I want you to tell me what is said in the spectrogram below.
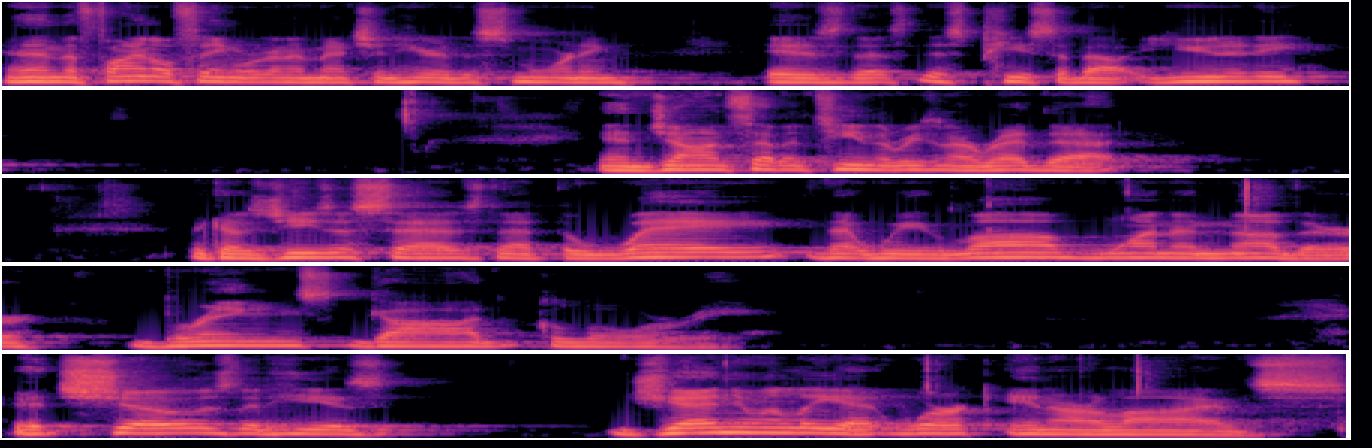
And then the final thing we're going to mention here this morning is this, this piece about unity. In John 17, the reason I read that because Jesus says that the way that we love one another brings God glory. It shows that He is genuinely at work in our lives.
